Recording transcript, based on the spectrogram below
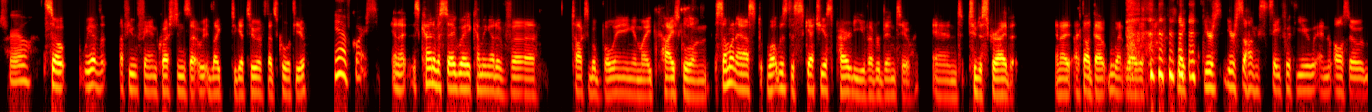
true. So we have a few fan questions that we'd like to get to, if that's cool with you. Yeah, of course. And it's kind of a segue coming out of uh, talks about bullying and like high school. And someone asked, "What was the sketchiest party you've ever been to?" and to describe it. And I, I thought that went well with like your your song "Safe with You" and also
